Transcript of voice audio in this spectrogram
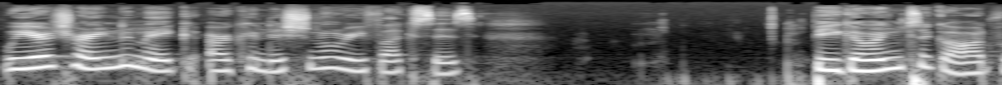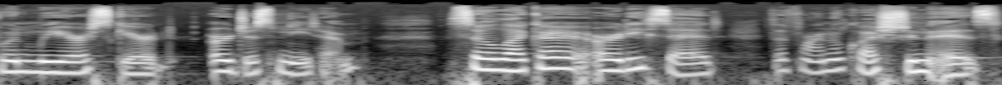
We are trying to make our conditional reflexes be going to God when we are scared or just need Him. So, like I already said, the final question is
